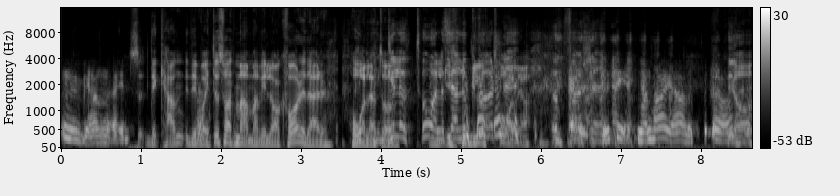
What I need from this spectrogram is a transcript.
Nu blir jag nöjd. så det, kan, det var inte så att mamma ville ha kvar det där hålet? Och... Glutthål, så han uppför Glutthål, sig. ja. Uppför sig. Precis, man hör ju allt. Ja, Ja,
